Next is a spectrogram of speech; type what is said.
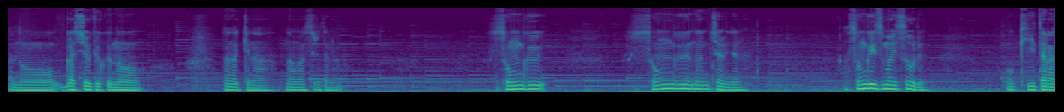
あのー、合唱曲のなんだっけな名前忘れたな。ソングソングなんちゃらみたいな。Song is my soul を聞いたら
